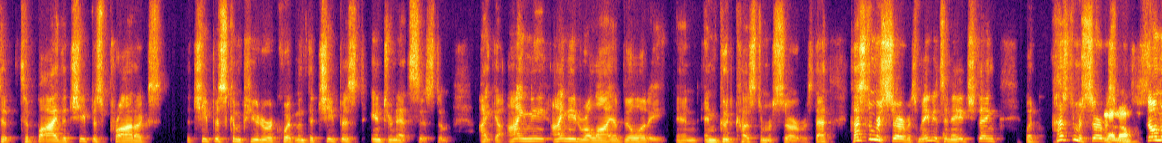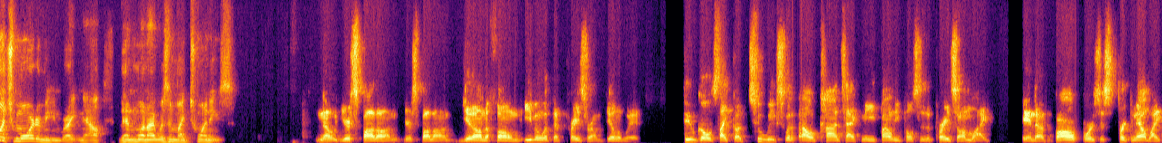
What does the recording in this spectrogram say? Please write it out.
to, to buy the cheapest products, the cheapest computer equipment, the cheapest internet system. I, I need, I need reliability and, and good customer service. That customer service, maybe it's an age thing, but customer service No, no. means so much more to me right now than when I was in my twenties. No, you're spot on. You're spot on. Get on the phone, even with the appraiser I'm dealing with. Dude goes like uh, two weeks without contact me. Finally posted the appraisal. I'm like, and the borrower's just freaking out, like,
